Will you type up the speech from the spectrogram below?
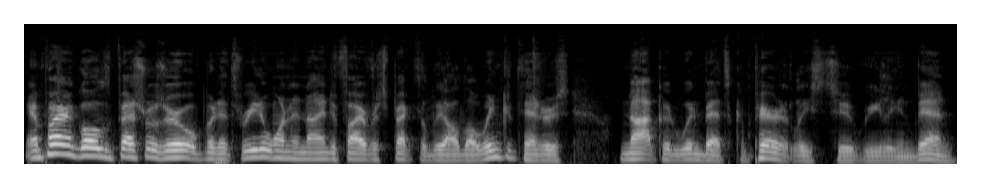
Empire and Gold and Special Reserve opened at 3 to 1 and 9 to 5 respectively, although win contenders, not good win bets compared at least to Greeley and Ben.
